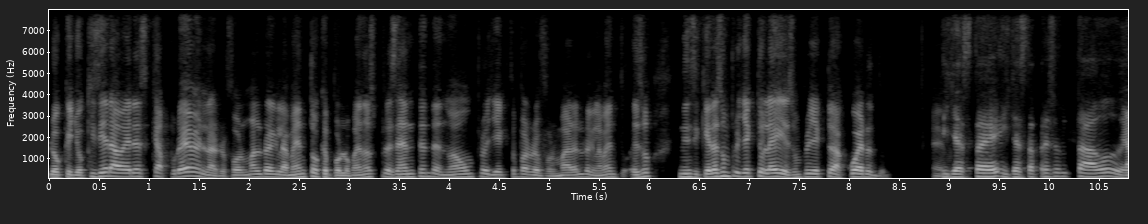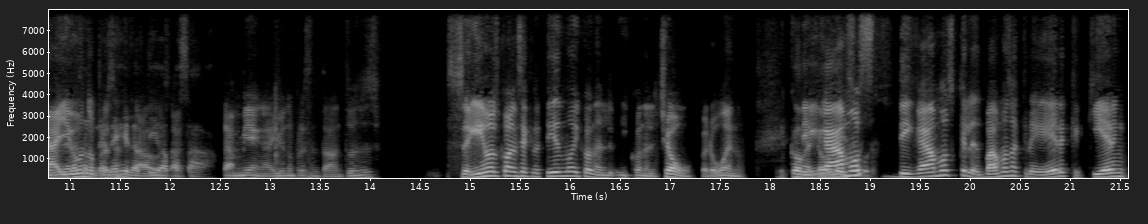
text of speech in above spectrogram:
Lo que yo quisiera ver es que aprueben la reforma al reglamento, que por lo menos presenten de nuevo un proyecto para reformar el reglamento. Eso ni siquiera es un proyecto de ley, es un proyecto de acuerdo. Y ya está, y ya está presentado de Hay la uno presentado, Legislativa exacto. pasada. También hay uno presentado. Entonces, seguimos con el secretismo y con el, y con el show, pero bueno, digamos, digamos que les vamos a creer que quieren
